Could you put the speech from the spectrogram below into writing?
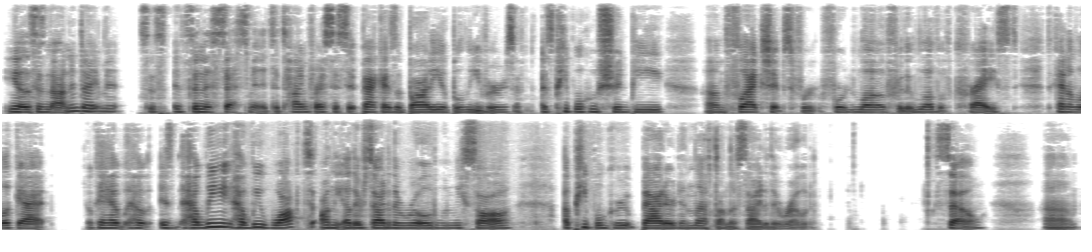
you know, this is not an indictment. It's, it's an assessment. It's a time for us to sit back as a body of believers, as people who should be um, flagships for for love, for the love of Christ, to kind of look at Okay, have, have is have we have we walked on the other side of the road when we saw a people group battered and left on the side of the road? So, um,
